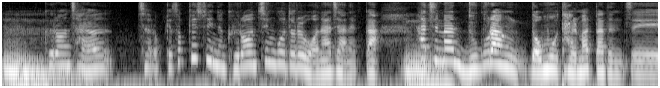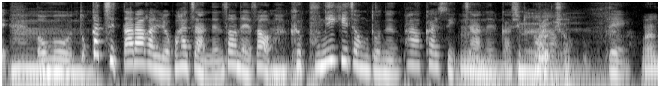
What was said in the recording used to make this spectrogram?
음. 그런 자연스럽게 섞일 수 있는 그런 친구들을 원하지 않을까. 음. 하지만 누구랑 너무 닮았다든지 음. 너무 똑같이 따라가려고 하지 않는 선에서 음. 그 분위기 정도는 파악할 수 있지 음. 않을까 네. 싶어요. 그렇죠. 네. 아,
